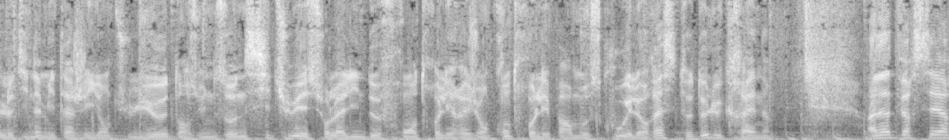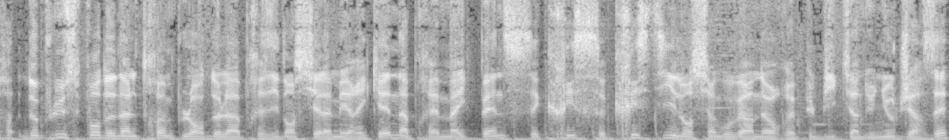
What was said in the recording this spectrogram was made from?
Le dynamitage ayant eu lieu dans une zone située sur la ligne de front entre les régions contrôlées par Moscou et le reste de l'Ukraine. Un adversaire de plus pour Donald Trump lors de la présidentielle américaine. Après Mike Pence, c'est Chris Christie, l'ancien gouverneur républicain du New Jersey,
